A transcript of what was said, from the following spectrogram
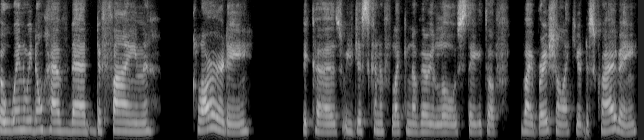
but when we don't have that defined clarity because we're just kind of like in a very low state of vibration like you're describing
